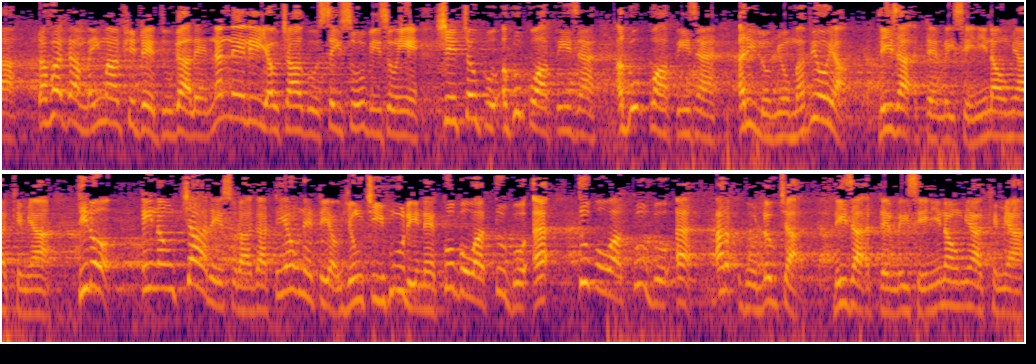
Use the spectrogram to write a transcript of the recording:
လား တစ်ဖက်ကမိန်းမဖြစ်တဲ့သူကလည်းနည်းနည်းလေးယောက်ျားကိုစိတ်ဆိုးပြီဆိုရင်ရှင်ကျုပ်ကိုအခုကွာပေးစမ်းအခုကွာပေးစမ်းအဲ့ဒီလိုမျိုးမပြောရလေးစားအတဲမိတ်ဆွေညီနောင်များခင်များဒီတော့အိမ်အောင်ကြတယ်ဆိုတာကတယောက်နဲ့တယောက်ယုံကြည်မှုတွေနဲ့ကိုယ့်ဘဝသူ့ကိုအပ်သူ့ဘဝကိုယ့်ကိုအပ်အဲ့ဒါကိုလောက်ကြလေးစားအတဲမိတ်ဆွေညီနောင်များခင်များ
